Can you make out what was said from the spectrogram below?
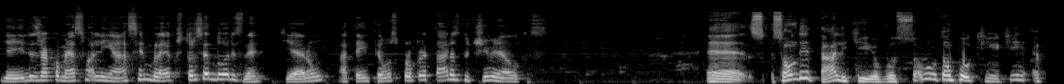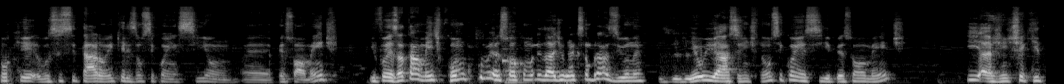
E aí eles já começam a alinhar a assembleia com os torcedores, né? Que eram até então os proprietários do time, né, Lucas? É, só um detalhe que eu vou só voltar um pouquinho aqui, é porque vocês citaram aí que eles não se conheciam é, pessoalmente. E foi exatamente como começou a comunidade Wrexham Brasil, né? Uhum. Eu e Yassi, a gente não se conhecia pessoalmente, e a gente aqui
